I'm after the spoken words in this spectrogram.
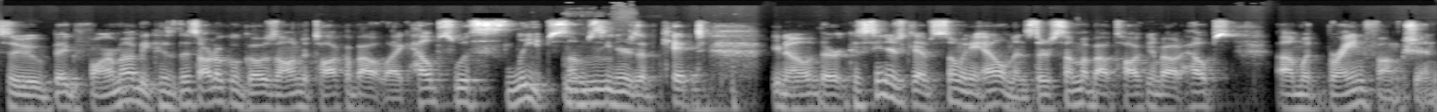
to big pharma because this article goes on to talk about like helps with sleep. Some seniors have kicked, you know, they're because seniors can have so many elements. There's some about talking about helps um, with brain function.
